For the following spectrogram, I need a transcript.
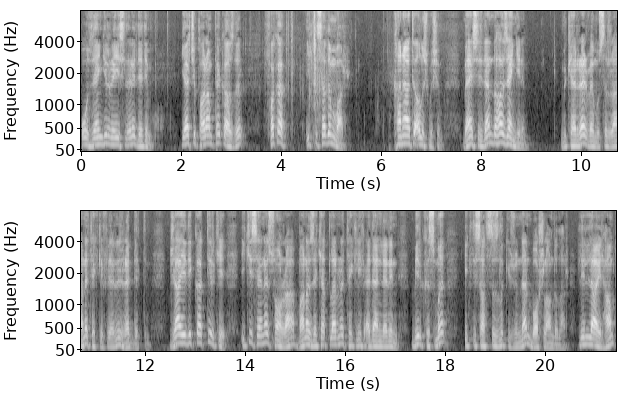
O zengin reislere dedim. Gerçi param pek azdır fakat iktisadım var. Kanaate alışmışım. Ben sizden daha zenginim. Mükerrer ve mısırrane tekliflerini reddettim. Cayi dikkattir ki iki sene sonra bana zekatlarını teklif edenlerin bir kısmı iktisatsızlık yüzünden borçlandılar. Lillahil hamd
